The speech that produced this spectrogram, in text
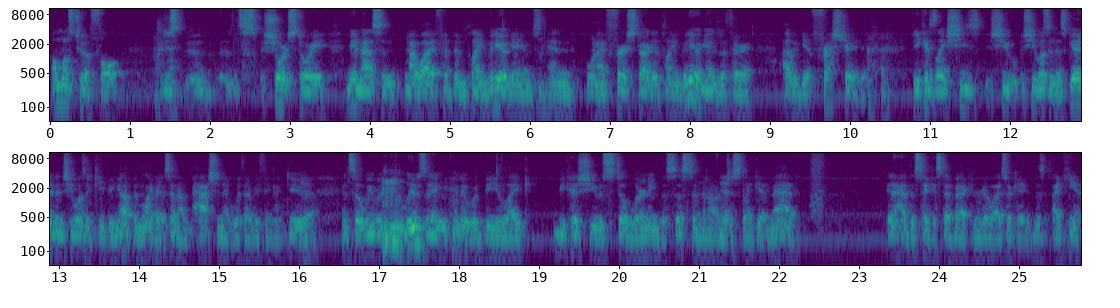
almost to a fault. Just uh, short story. Me and Madison, my wife, have been playing video games, and when I first started playing video games with her, I would get frustrated because like she's she she wasn't as good and she wasn't keeping up, and like I said, I'm passionate with everything I do, Yeah. and so we would be losing, and it would be like because she was still learning the system, and I would Yeah. just like get mad and I had to take a step back and realize, okay, this I can't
